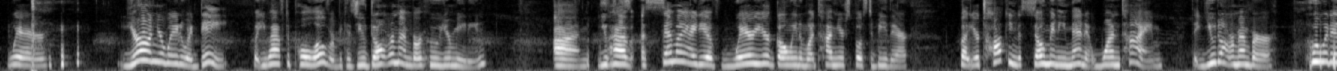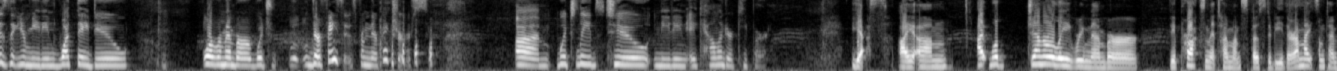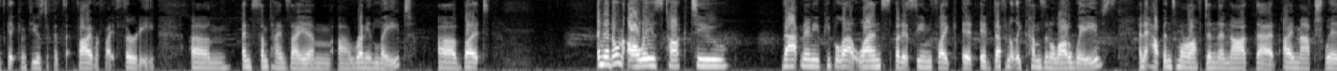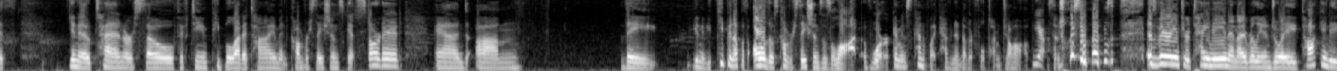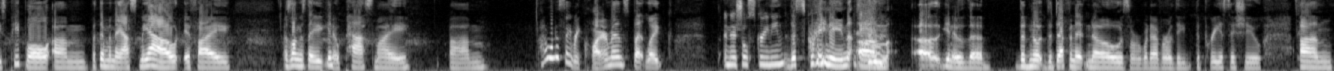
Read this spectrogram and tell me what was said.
where you're on your way to a date, but you have to pull over because you don't remember who you're meeting. Um, you have a semi idea of where you're going and what time you're supposed to be there, but you're talking to so many men at one time that you don't remember who it is that you're meeting, what they do, or remember which their faces from their pictures. um, which leads to needing a calendar keeper. Yes, I um, I will generally remember the approximate time I'm supposed to be there. I might sometimes get confused if it's at five or five thirty, um, and sometimes I am uh, running late. Uh, but and I don't always talk to that many people at once, but it seems like it, it definitely comes in a lot of waves, and it happens more often than not that I match with you know 10 or so 15 people at a time and conversations get started and um, they you know, you keeping up with all of those conversations is a lot of work. I mean, it's kind of like having another full time job. Yeah. Essentially, sometimes it's very entertaining, and I really enjoy talking to these people. Um, but then when they ask me out, if I, as long as they, you know, pass my, um, I don't want to say requirements, but like Initial screening. the screening, um, uh, you know, the the no, the definite no's or whatever, the the Prius issue. Um,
